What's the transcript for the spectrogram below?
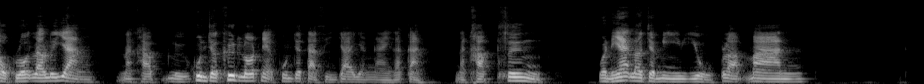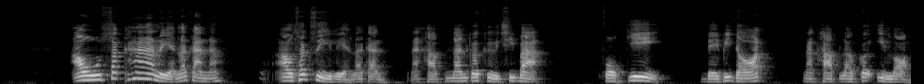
ตกรถแล้วหรือยังนะครับ หรือคุณจะขึ้นรถเนี่ย คุณจะตัดสินใจยังไงละกันนะครับ ซึ่งวันนี้เราจะมีอยู่ประมาณ เอาสักห้าเหรียญแล้วกันนะ เอาสักสี่เหรียญแล้วกันนะครับ นั่นก็คือชิบะ โฟกี้เบบี้ดอทนะครับ แล้วก็อีลอน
